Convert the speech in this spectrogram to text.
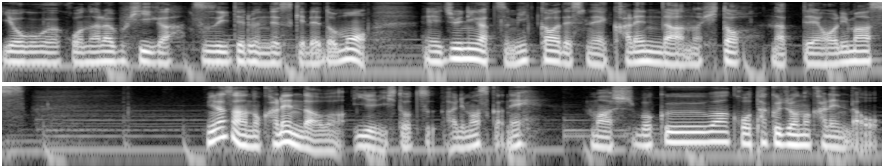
用語がこう並ぶ日が続いてるんですけれども、12月3日はですね、カレンダーの日となっております。皆さん、あのカレンダーは家に一つありますかね？まあ、僕はこう卓上のカレンダーを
